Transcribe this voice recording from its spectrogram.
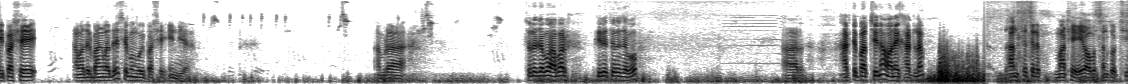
এই পাশে আমাদের বাংলাদেশ এবং ওই পাশে ইন্ডিয়া। আমরা চলে যাব, আবার ফিরে চলে যাব। আর হাঁটতে পারছি না, অনেক হাঁটলাম। ধান ক্ষেতের মাঠে অবস্থান করছি।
